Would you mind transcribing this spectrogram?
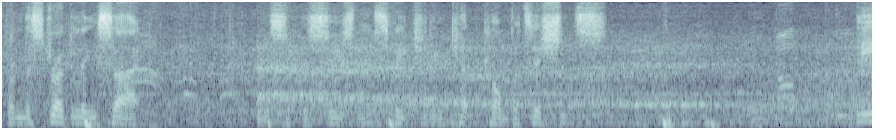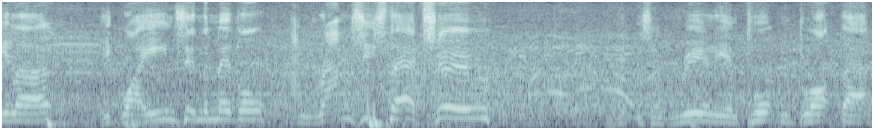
from the struggling side. This of the season has featured in cup competitions. Nilo, Higuain's in the middle, and Ramsey's there too. It was a really important block that.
